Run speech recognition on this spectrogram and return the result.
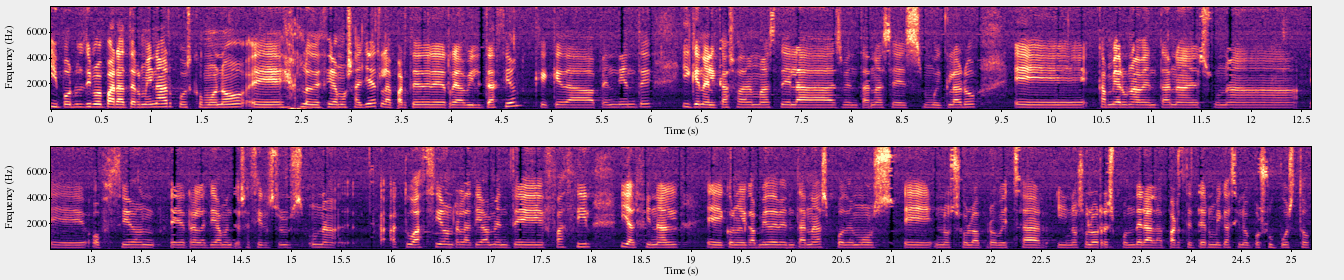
Y por último, para terminar, pues como no, eh, lo decíamos ayer, la parte de rehabilitación que queda pendiente y que en el caso además de las ventanas es muy claro. Eh, cambiar una ventana es una eh, opción relativamente, es decir, es una actuación relativamente fácil y al final eh, con el cambio de ventanas podemos eh, no solo aprovechar y no solo responder a la parte térmica, sino por supuesto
